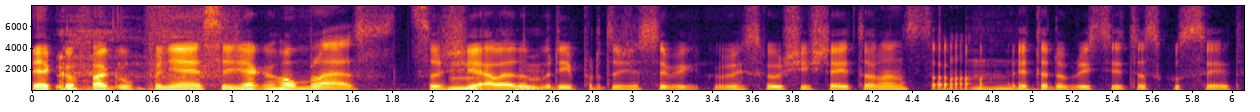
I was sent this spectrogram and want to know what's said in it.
jako fakt úplně jsi jak homeless, což je ale Mhm. dobrý, protože si vy- vyzkoušíš tady tohle. No. Mhm. Je to dobrý si to zkusit.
